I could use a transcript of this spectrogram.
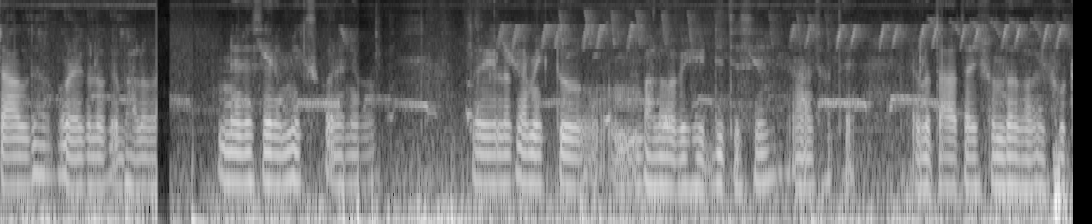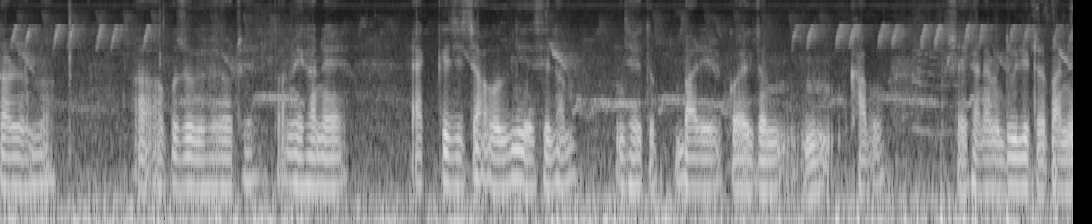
চাউল দেওয়ার পর এগুলোকে ভালো নেড়ে চেড়ে মিক্স করে নেব। তো এগুলোকে আমি একটু ভালোভাবে হিট দিতেছি যাতে এগুলো তাড়াতাড়ি সুন্দরভাবে ফুটার জন্য উপযোগী হয়ে ওঠে। তো আমি এখানে এক কেজি চাউল নিয়েছিলাম, যেহেতু বাড়ির কয়েকজন খাব, সেখানে আমি দুই লিটার পানি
